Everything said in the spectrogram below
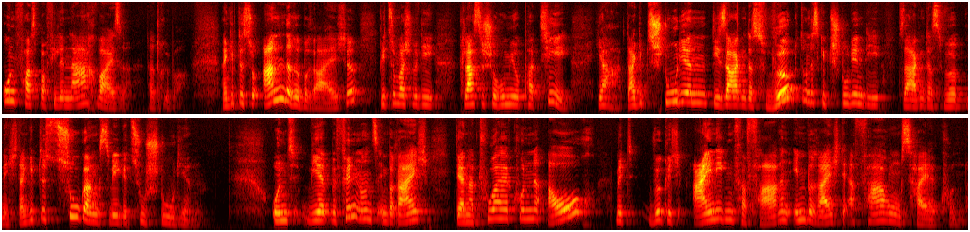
unfassbar viele Nachweise darüber. Dann gibt es so andere Bereiche, wie zum Beispiel die klassische Homöopathie, ja, da gibt es Studien, die sagen, das wirkt und es gibt Studien, die sagen, das wirkt nicht. Dann gibt es Zugangswege zu Studien. Und wir befinden uns im Bereich der Naturheilkunde auch mit wirklich einigen Verfahren im Bereich der Erfahrungsheilkunde.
